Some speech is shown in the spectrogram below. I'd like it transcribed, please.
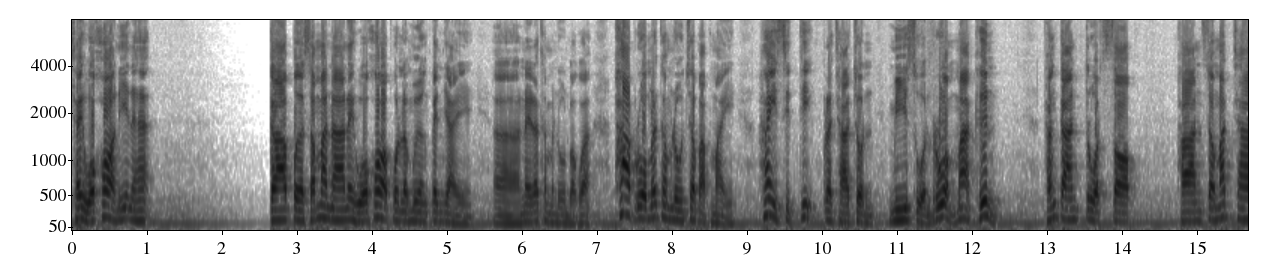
ใช้หัวข้อนี้นะฮะ กล่าวเปิดสัมมนาในหัวข้อพลเมืองเป็นใหญ่ ในรัฐธรรมนูญบอกว่า ภาพรวมรัฐธรรมนูญฉบับใหม่ ให้สิทธิประชาชนมีส่วนร่วมมากขึ้น ทั้งการตรวจสอบผ่านสมัชชา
